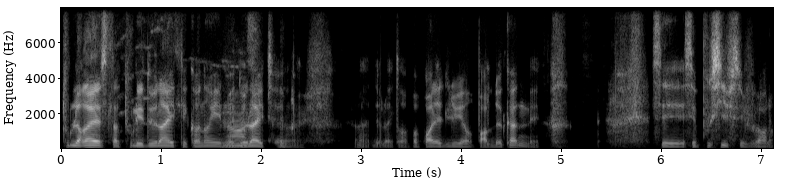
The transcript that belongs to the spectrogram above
Tout le reste, là, tous les deux light, les conneries, le Non, De c'est- light, euh, ouais, De Ligt, on va pas parler de lui, on parle de Cannes, mais c'est c'est poussif ces joueurs-là.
